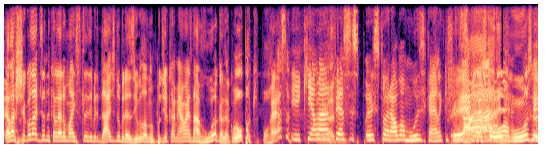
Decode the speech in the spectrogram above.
Ela, chegou lá dizendo que ela era uma celebridade no Brasil, que ela não podia caminhar mais na rua. A galera falou, opa, que porra é essa? E que Tá ela ligado? fez estourar uma música, ela que fez É, ela estourou é. a música. Então,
